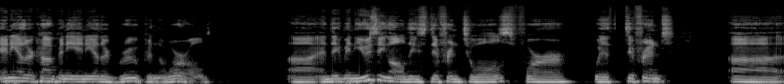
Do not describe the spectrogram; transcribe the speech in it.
any other company, any other group in the world. Uh, and they've been using all these different tools for with different uh,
